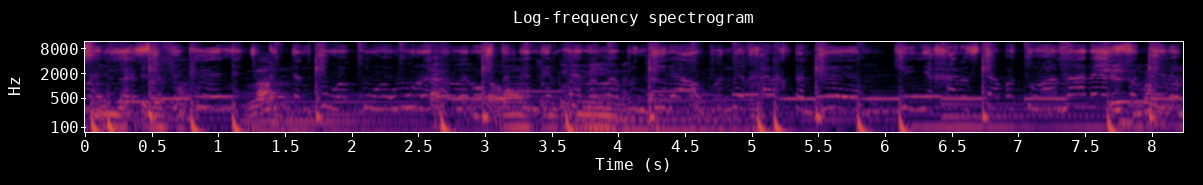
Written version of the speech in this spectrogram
Bismillah telefon. Ладно? Так, оңтын бұл меймін. Жүз маңын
